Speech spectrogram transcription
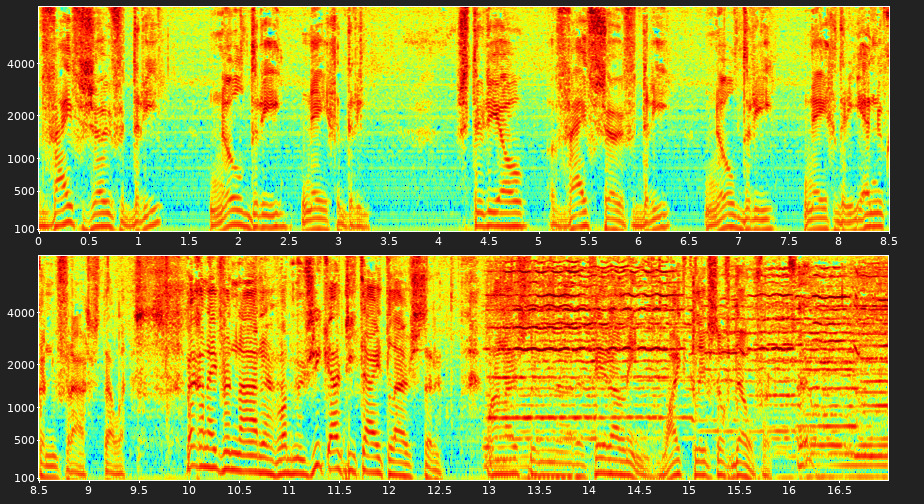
573 0393. Studio 573 0393. En u kan uw vraag stellen. We gaan even naar eh, wat muziek uit die tijd luisteren. We gaan luisteren naar eh, Vera Lynn, White Cliffs of Dover.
